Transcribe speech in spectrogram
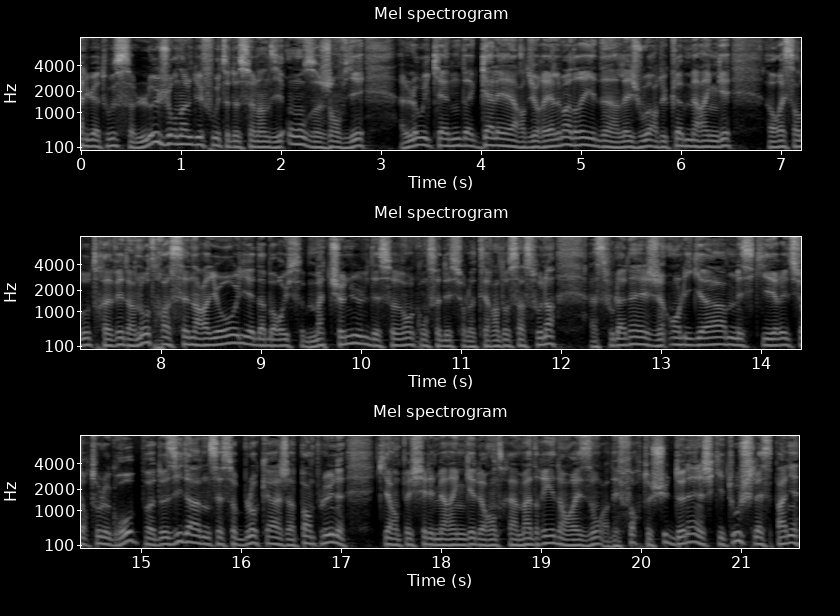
Salut à tous, le journal du foot de ce lundi 11 janvier. Le week-end galère du Real Madrid. Les joueurs du club merengue auraient sans doute rêvé d'un autre scénario. Il y a d'abord eu ce match nul décevant concédé sur le terrain d'Osasuna sous la neige en Liga. Mais ce qui hérite surtout le groupe de Zidane, c'est ce blocage à Pamplune qui a empêché les merengues de rentrer à Madrid en raison des fortes chutes de neige qui touchent l'Espagne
